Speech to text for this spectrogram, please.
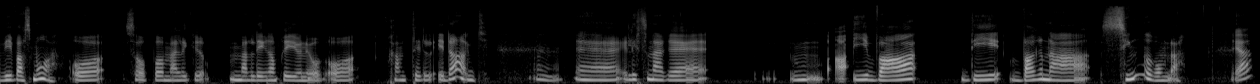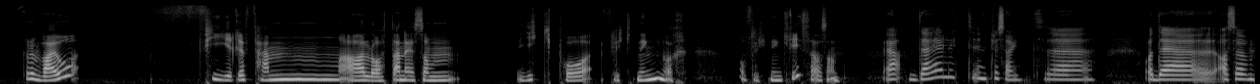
vi var små og så på Melodi Grand Prix Junior og frem til i dag. Mm. Eh, litt sånn derre I hva de barna synger om, da. Ja. For det var jo fire-fem av låtene som gikk på flyktninger og flyktningkriser og sånn. Ja, det er litt interessant. Eh, Og det Altså,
